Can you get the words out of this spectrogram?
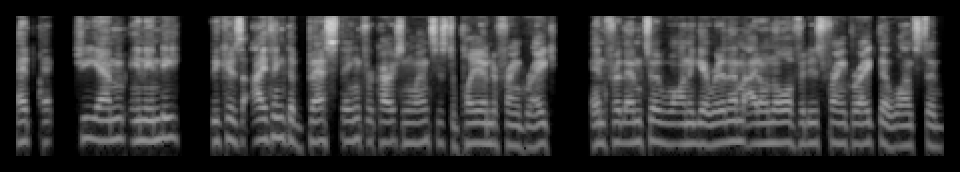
at, at GM in Indy because I think the best thing for Carson Wentz is to play under Frank Reich. And for them to want to get rid of them, I don't know if it is Frank Reich that wants to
